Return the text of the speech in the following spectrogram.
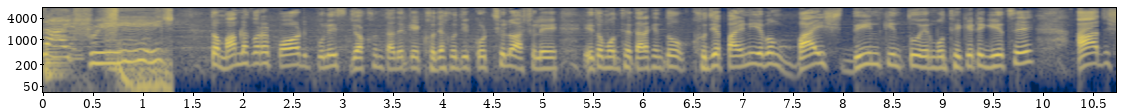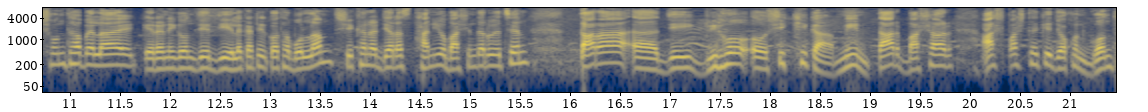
side, free. তো মামলা করার পর পুলিশ যখন তাদেরকে খোঁজাখুঁজি করছিল, আসলে ইতোমধ্যে তারা কিন্তু খুঁজে পায়নি এবং বাইশ দিন কিন্তু এর মধ্যে কেটে গিয়েছে। আজ সন্ধ্যাবেলায় কেরানীগঞ্জের যে এলাকাটির কথা বললাম, সেখানের যারা স্থানীয় বাসিন্দা রয়েছেন তারা যেই গৃহ শিক্ষিকা মিম, তার বাসার আশপাশ থেকে যখন গন্ধ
